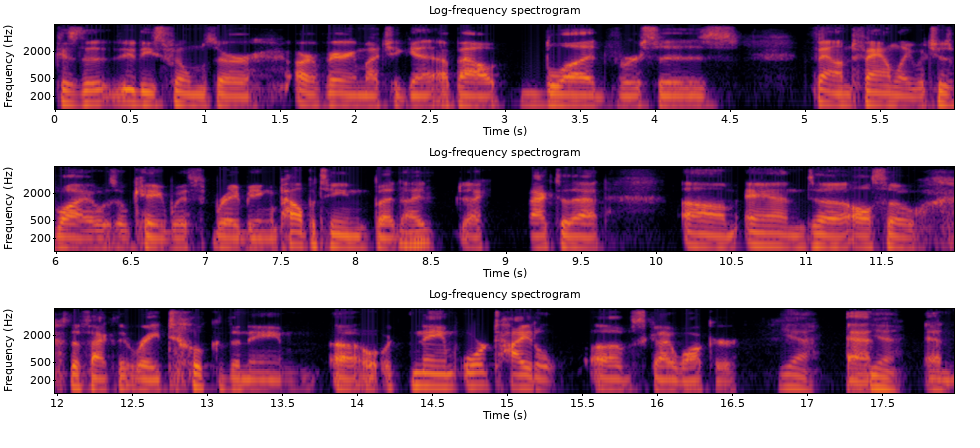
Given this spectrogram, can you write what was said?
because the, these films are are very much again about blood versus found family, which is why I was okay with Rey being a Palpatine. But I, I back to that, um, and uh, also the fact that Rey took the name uh, or, name or title of Skywalker Yeah. at Yeah. of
